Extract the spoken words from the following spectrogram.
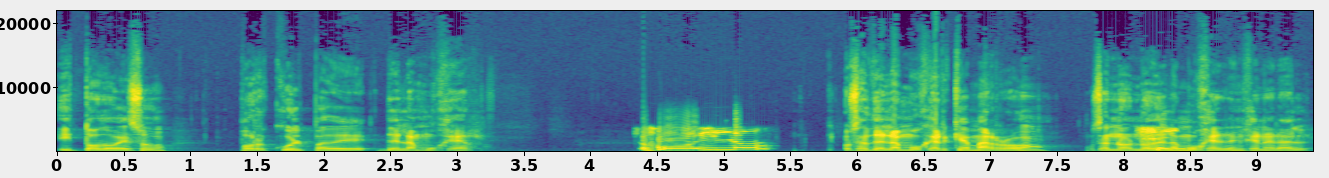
Y todo eso por culpa de, de la mujer. Oílo. O sea, de la mujer que amarró. O sea, no, no de la mujer en general,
